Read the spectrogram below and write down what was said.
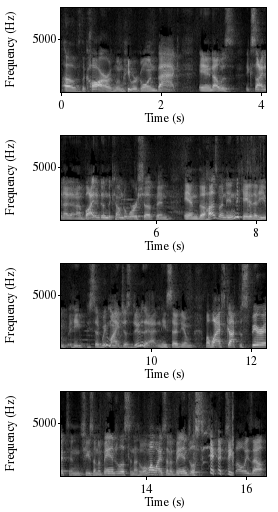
of the car when we were going back. And I was excited, and I invited them to come to worship. And, and the husband indicated that he, he, he said, We might just do that. And he said, You know, my wife's got the spirit, and she's an evangelist. And I said, Well, my wife's an evangelist. she's always out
